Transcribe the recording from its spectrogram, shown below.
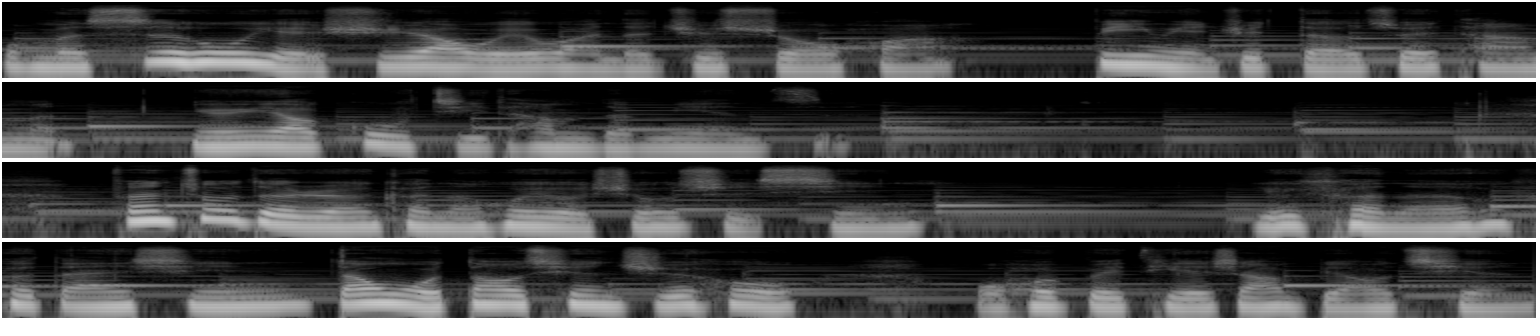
我们似乎也需要委婉的去说话，避免去得罪他们，因为要顾及他们的面子。犯错的人可能会有羞耻心，也可能会担心，当我道歉之后，我会被贴上标签，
